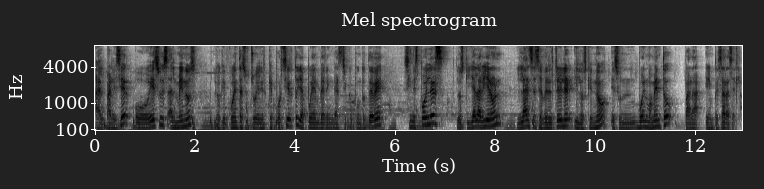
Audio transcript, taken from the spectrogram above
al parecer, o eso es al menos lo que cuenta su trailer, que por cierto ya pueden ver en gastrico.tv. Sin spoilers, los que ya la vieron, láncense a ver el trailer y los que no, es un buen momento para empezar a hacerlo.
